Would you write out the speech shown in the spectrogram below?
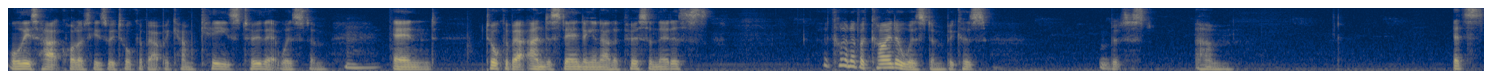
All these heart qualities we talk about become keys to that wisdom. And talk about understanding another person that is a kind of a kind of wisdom because but just um it's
